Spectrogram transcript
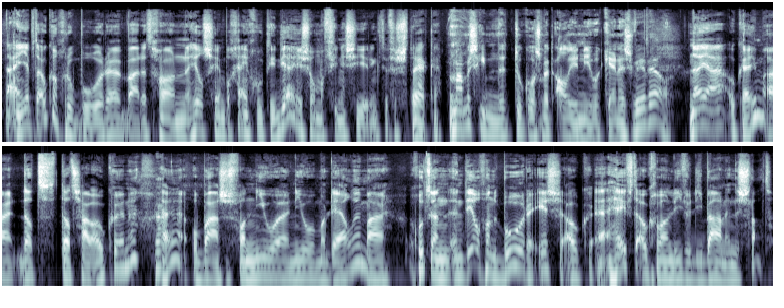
nou, en je hebt ook een groep boeren waar het gewoon heel simpel geen goed idee is om een financiering te verstrekken. Maar misschien in de toekomst met al je nieuwe kennis weer wel. Nou ja, oké, maar dat, dat zou ook kunnen. Hè, op basis van nieuwe, nieuwe modellen. Maar goed, een, een deel van de boeren is ook, eh, heeft ook gewoon liever die baan in de stad.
